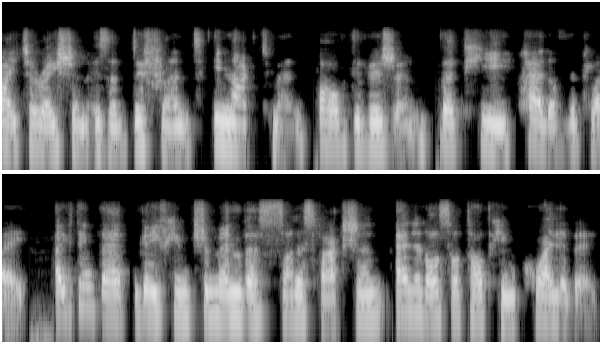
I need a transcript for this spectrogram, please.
iteration, is a different enactment of the vision that he had of the play. I think that gave him tremendous satisfaction and it also taught him quite a bit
